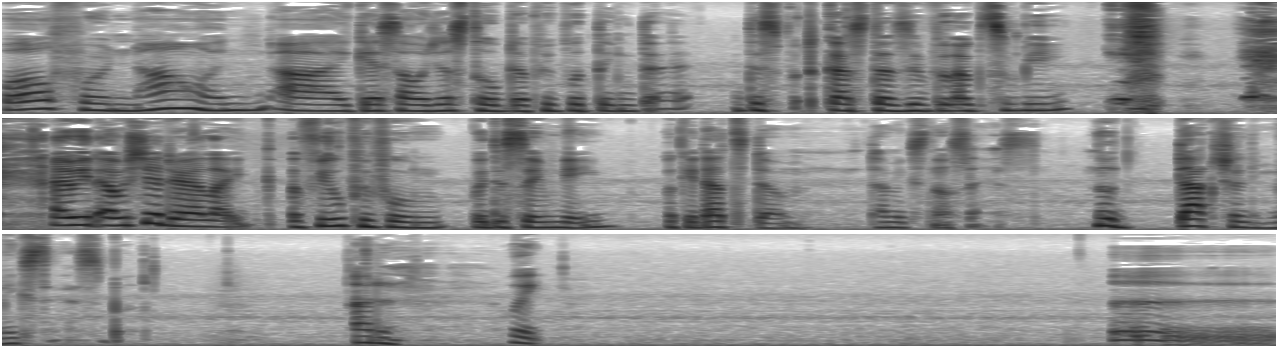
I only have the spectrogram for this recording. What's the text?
Well, for now on, I guess I'll just hope that people think that this podcast doesn't belong to me. I mean, I'm sure there are like a few people with the same name. Okay, that's dumb. That makes no sense. No, that actually makes sense, but I don't. Wait. Uh,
